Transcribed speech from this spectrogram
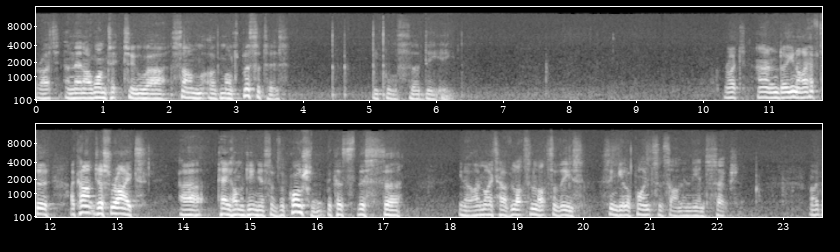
Right, and then I want it to uh, sum of multiplicities equals uh, dE. Right, and uh, you know I have to, I can't just write uh, k homogeneous of the quotient because this, uh, you know, I might have lots and lots of these singular points and so on in the intersection. Right,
